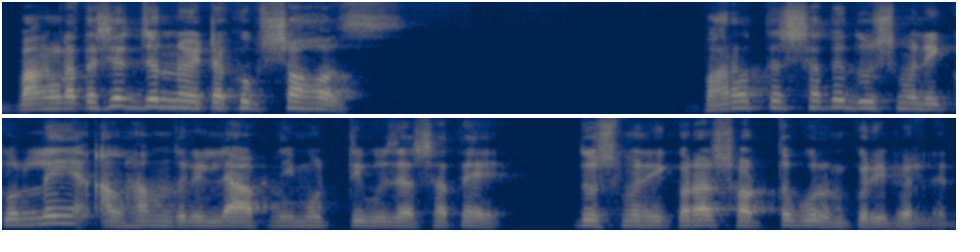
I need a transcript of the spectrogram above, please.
বাংলাদেশের জন্য এটা খুব সহজ। ভারতের সাথে দুশ্মনী করলেই আলহামদুলিল্লাহ আপনি মূর্তি পূজার সাথে দুশ্মনী করার শর্ত পূরণ করে ফেললেন।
